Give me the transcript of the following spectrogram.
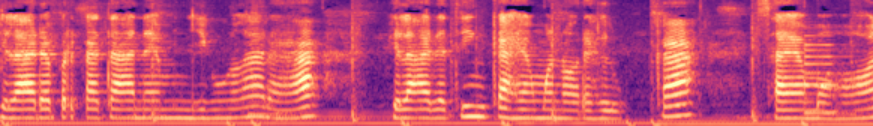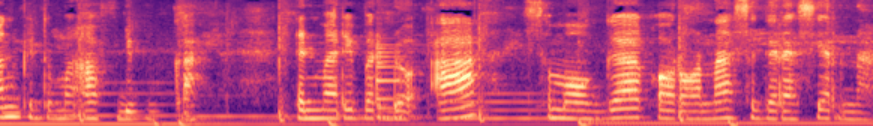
Bila ada perkataan yang menyinggung lara Bila ada tingkah yang menoreh luka Saya mohon pintu maaf dibuka dan mari berdoa semoga corona segera sirna.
